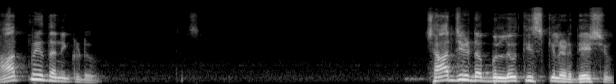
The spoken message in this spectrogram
ఆత్మీయ ధనికుడు ఛార్జింగ్ డబ్బుల్లో తీసుకెళ్ళాడు దేశం.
